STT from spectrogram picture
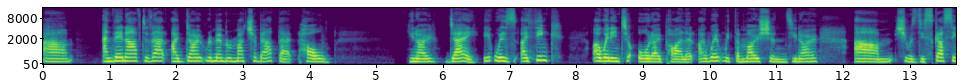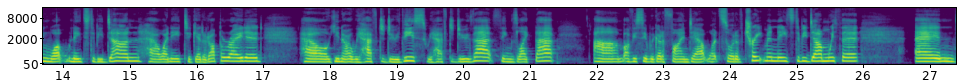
Um and then after that I don't remember much about that whole you know day. It was I think I went into autopilot. I went with the motions, you know. Um, she was discussing what needs to be done, how I need to get it operated, how, you know, we have to do this, we have to do that, things like that. Um, obviously, we've got to find out what sort of treatment needs to be done with it. And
